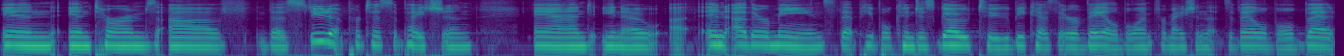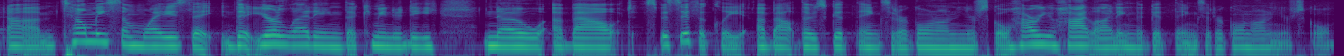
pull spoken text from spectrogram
in in terms of the student participation and you know uh, in other means that people can just go to because they're available information that's available. But um, tell me some ways that that you're letting the community know about specifically about those good things that are going on in your school. How are you highlighting the good things that are going on in your school?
